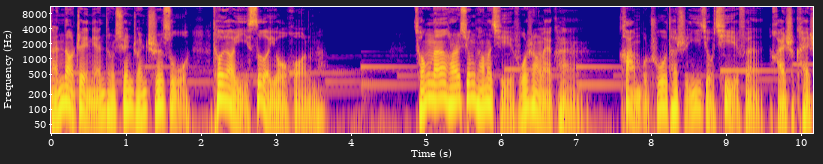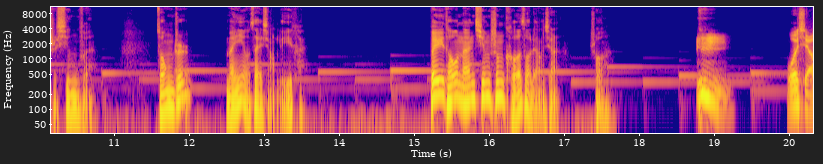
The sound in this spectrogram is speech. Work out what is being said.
难道这年头宣传吃素都要以色诱惑了吗？从男孩胸膛的起伏上来看，看不出他是依旧气愤还是开始兴奋。总之，没有再想离开。背头男轻声咳嗽两下，说：“我想，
